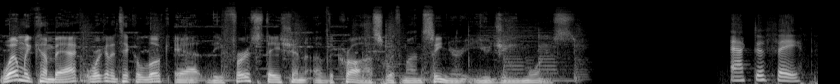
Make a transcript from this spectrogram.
When we come back, we're going to take a look at the first station of the cross with Monsignor Eugene Morris. Act of faith.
